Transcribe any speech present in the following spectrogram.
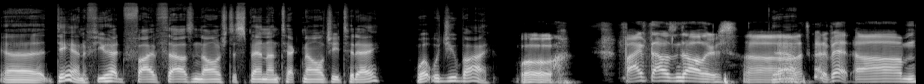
Uh, Dan, if you had $5,000 to spend on technology today, what would you buy? Whoa. Five thousand dollars. Uh, Yeah. That's quite a bit. Um,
